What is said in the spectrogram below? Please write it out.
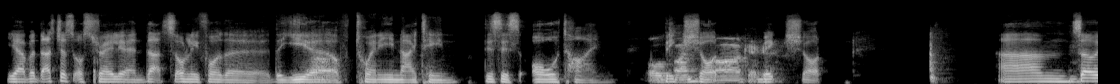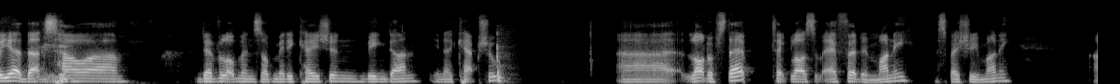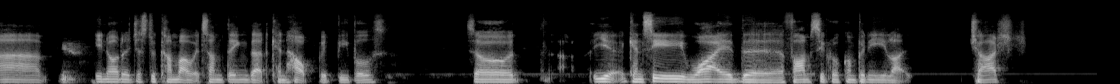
yeah but that's just australia and that's only for the the year Wow. of 2019 this is all time All Big time? shot, Oh, okay, okay. big shot um so yeah that's how uh, developments of medication being done in a capsule. A lot of step take lots of effort and money especially money um, Yeah. in order just to come up with something that can help with people. So yeah I can see why the pharmaceutical company like charged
